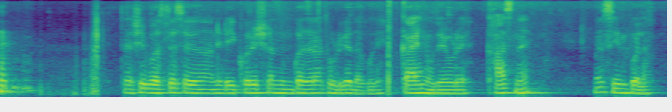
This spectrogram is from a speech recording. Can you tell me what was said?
तसे बसले सगळं आणि डेकोरेशन तुमका जरा थोडक्यात दाखवते. काय नव्हतं एवढे. खास नाही पण सिंपल आहे.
